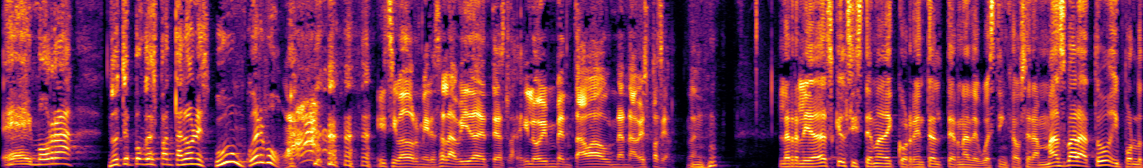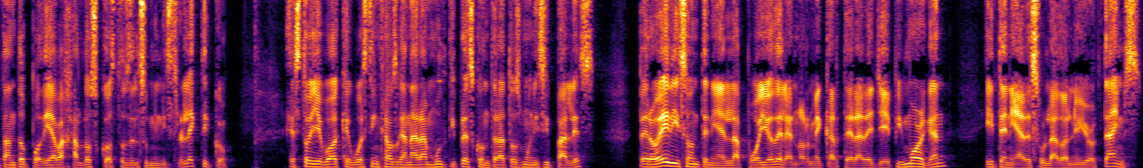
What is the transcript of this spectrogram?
¡Ey, morra! No te pongas pantalones. ¡Uh, un cuervo! ¡Ah! y se iba a dormir. Esa es la vida de Tesla. Y luego inventaba una nave espacial. La realidad es que el sistema de corriente alterna de Westinghouse era más barato y por lo tanto podía bajar los costos del suministro eléctrico. Esto llevó a que Westinghouse ganara múltiples contratos municipales, pero Edison tenía el apoyo de la enorme cartera de JP Morgan y tenía de su lado al New York Times.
